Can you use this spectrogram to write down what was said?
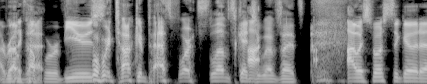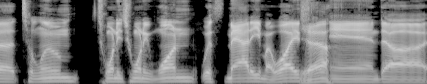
I read Love a couple that. reviews. we're talking passports love sketchy I- websites I was supposed to go to Tulum 2021 with Maddie, my wife, Yeah. and uh,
